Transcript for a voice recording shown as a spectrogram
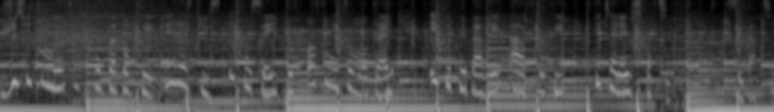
Je suis ton hôte pour t'apporter des astuces et conseils pour entraîner ton mental et te préparer à affronter tes challenges sportifs. C'est parti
